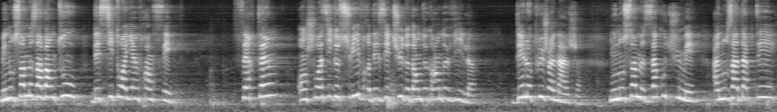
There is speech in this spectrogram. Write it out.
mais nous sommes avant tout des citoyens français. Certains ont choisi de suivre des études dans de grandes villes. Dès le plus jeune âge, nous nous sommes accoutumés à nous adapter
